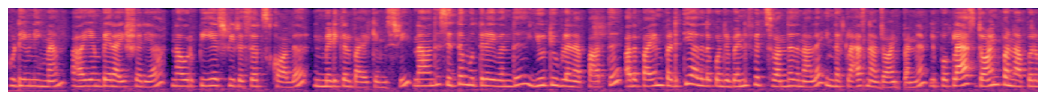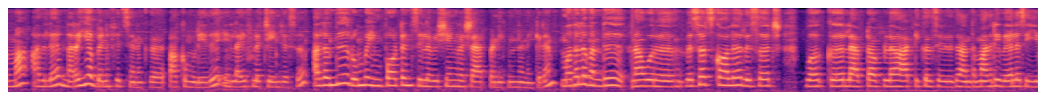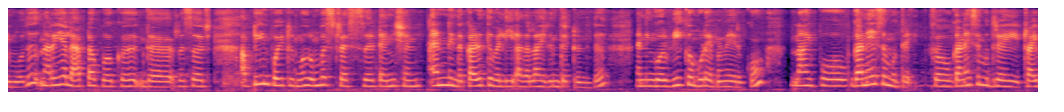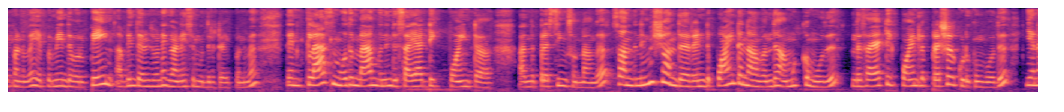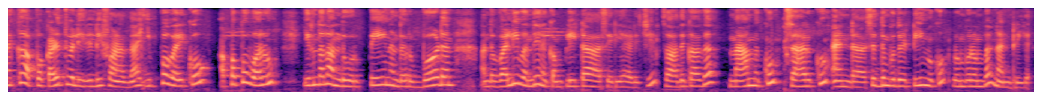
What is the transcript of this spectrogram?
Good evening ma'am என் பேர் ஐஸ்வர்யா நான் ஒரு PhD research scholar in medical biochemistry நான் வந்து சித்தமுத்திரை வந்து யூடியூப்ல நான் பார்த்து அதை பயன்படுத்தி அதில் கொஞ்சம் பெனிஃபிட்ஸ் வந்ததுனால இந்த கிளாஸ் நான் ஜாயின் பண்ணேன். இப்போ கிளாஸ் ஜாயின் பண்ண அப்புறமா அதில் நிறைய பெனிஃபிட்ஸ் எனக்கு பார்க்க முடியுது என் லைஃப்ல சேஞ்சஸ் அதில் வந்து ரொம்ப இம்பார்ட்டன்ஸ் சில விஷயங்களை ஷேர் பண்ணிக்கணும்னு நினைக்கிறேன். முதல்ல வந்து நான் ஒரு ரிசர்ச் ஸ்காலர் ரிசர்ச் ஒர்க்கு லேப்டாப்பில் ஆர்டிகல்ஸ் எழுதுது அந்த மாதிரி வேலை செய்யும் போது நிறைய லேப்டாப் ஒர்க்கு இந்த ரிசர்ச் அப்படின்னு போயிட்டு இருக்கும்போது ரொம்ப ஸ்ட்ரெஸ்ஸு டென்ஷன் அண்ட் இந்த கழுத்து வலி அதெல்லாம் இருந்துகிட்டு இருந்தது. அண்ட் இங்கே ஒரு வீக்கம் கூட எப்பவுமே இருக்கும். நான் இப்போது கணேசமுத்திரை ஸோ கணேச முத்ரை ட்ரை பண்ணுவேன். எப்போவுமே இந்த ஒரு பெயின் அப்படின்னு தெரிஞ்சோடனே கணேசமுத்திரை ட்ரை பண்ணுவேன். தென் கிளாஸ் போது மேம் வந்து இந்த சயாட்டிக் பாயிண்ட்டை அந்த ப்ரெஸ்ஸிங் சொன்னாங்க. ஸோ அந்த நிமிஷம் அந்த ரெண்டு பாயிண்ட்டை நான் வந்து அமுக்கும் போது அந்த சயாட்டிக் பாயிண்டில் ப்ரெஷர் கொடுக்கும்போது எனக்கு அப்போ கழுத்து வலி ரிலீஃப் ஆனது தான் இப்போ வரைக்கும் அப்பப்போ வரும். இருந்தாலும் அந்த ஒரு பெயின் அந்த ஒரு பேர்டன் அந்த வலி வந்து எனக்கு கம்ப்ளீட்டாக சரியாயிடுச்சு. ஸோ அதுக்காக மேமுக்கும் சாருக்கும் அண்ட் uh, சித்தம்புதிர டீமுக்கும் ரொம்ப ரொம்ப நன்றிகள்.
